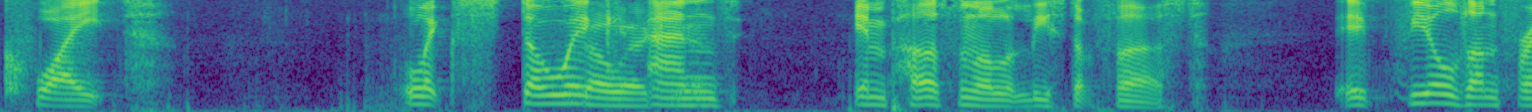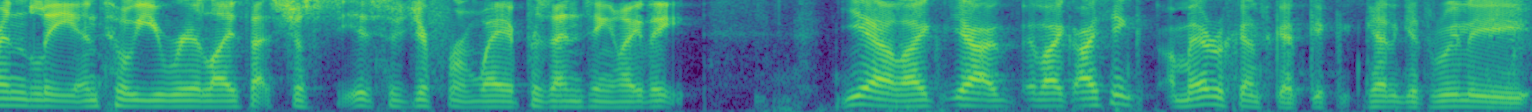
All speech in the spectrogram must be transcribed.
quite like stoic, Stoic, and impersonal at least at first. It feels unfriendly until you realize that's just it's a different way of presenting. Like they, Yeah, like yeah, like I think Americans get, get can get really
